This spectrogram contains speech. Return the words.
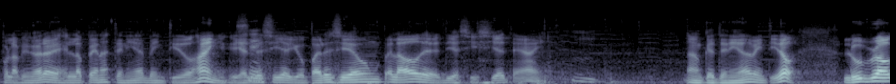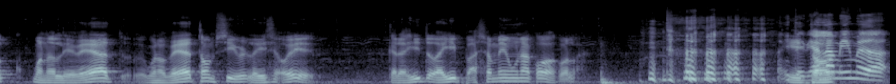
por la primera vez, él apenas tenía 22 años. Y él Sí. decía, yo parecía un pelado de 17 años Mm. aunque tenía 22. Lou Brock, cuando le ve a, bueno, ve a Tom Seaver, le dice, oye, carajito, ahí, pásame una Coca-Cola. Y, Y tenían Tom- la misma edad.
